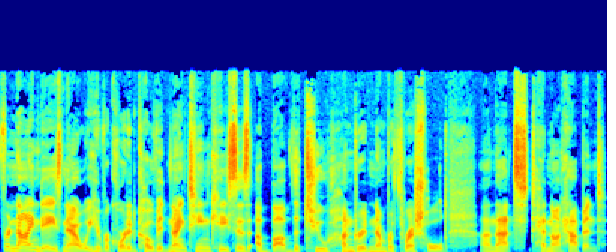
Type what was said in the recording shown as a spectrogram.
For nine days now, we have recorded COVID 19 cases above the 200 number threshold. And that had not happened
